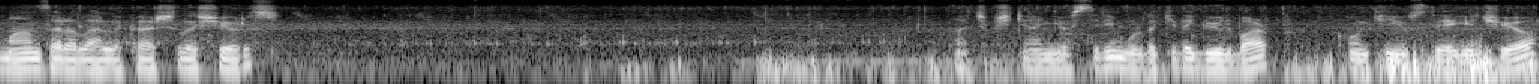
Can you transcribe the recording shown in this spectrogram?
manzaralarla karşılaşıyoruz. Açmışken göstereyim. Buradaki de Gülbarp Continuous diye geçiyor.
